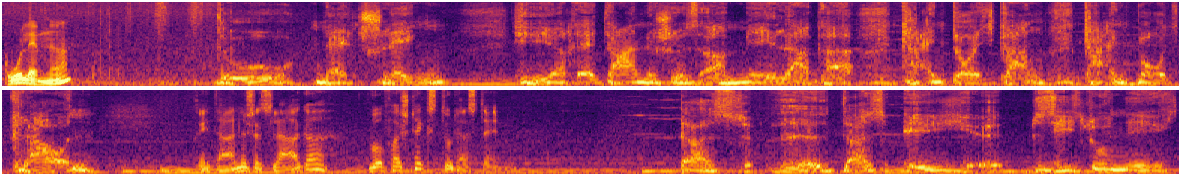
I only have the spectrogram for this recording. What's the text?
Golem, ne? Du, Menschling, hier redanisches Armeelager. Kein Durchgang, kein Boot klauen. Redanisches Lager? Wo versteckst du das denn? Das, äh, das ich, äh, siehst du nicht.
